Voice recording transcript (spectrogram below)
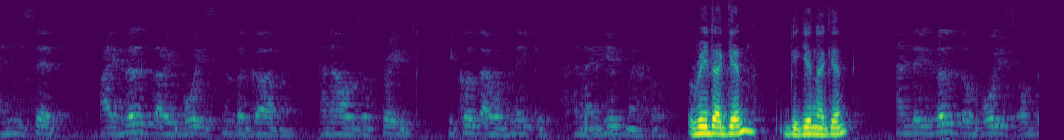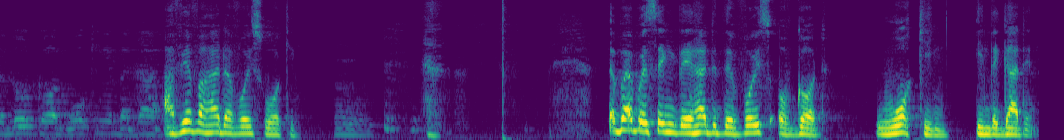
And he said, I heard thy voice in the garden, and I was afraid, because I was naked, and I hid myself. Read again. Begin again. And they heard the voice of the Lord God walking in the garden. Have you ever heard a voice walking? the Bible is saying they heard the voice of God walking in the garden.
